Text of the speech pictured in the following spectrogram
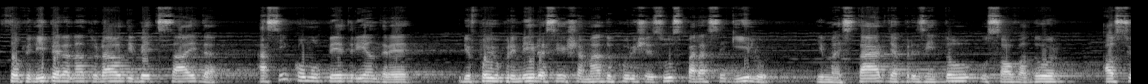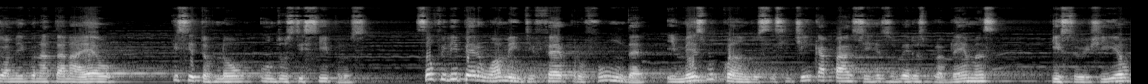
São Felipe era natural de Betsaida, assim como Pedro e André. Ele foi o primeiro a ser chamado por Jesus para segui-lo e mais tarde apresentou o Salvador ao seu amigo Natanael, que se tornou um dos discípulos. São Felipe era um homem de fé profunda e, mesmo quando se sentia incapaz de resolver os problemas que surgiam,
